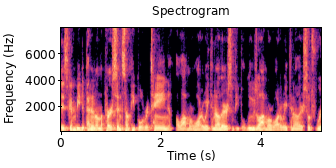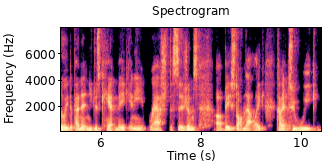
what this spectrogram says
is going to be dependent on the person. Some people retain a lot more water weight than others. Some people lose a lot more water weight than others. So it's really dependent, and you just can't make any rash decisions uh, based on that, like kind of two week,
